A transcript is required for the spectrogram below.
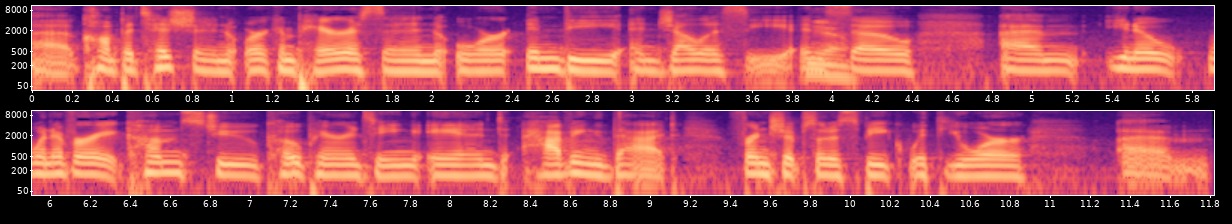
uh, competition or comparison or envy and jealousy. And Yeah. so, um, you know, whenever it comes to co parenting and having that friendship, so to speak, with your um,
